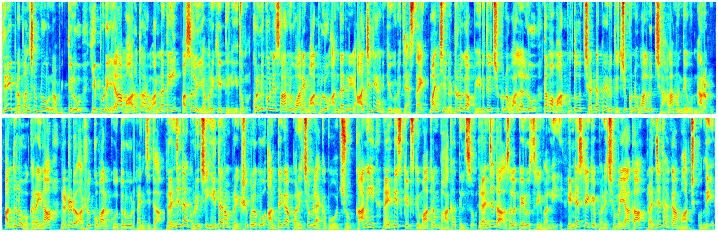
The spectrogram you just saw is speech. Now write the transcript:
సినీ ప్రపంచంలో ఉన్న వ్యక్తులు ఎప్పుడు ఎలా మారుతారు అన్నది అసలు ఎవరికీ తెలియదు. కొన్ని కొన్ని సార్లు వారి మార్పులు అందరినీ ఆశ్చర్యానికి గురి చేస్తాయి మంచి నటులుగా పేరు తెచ్చుకున్న వాళ్ళల్లో తమ మార్పుతో చెడ్డ పేరు తెచ్చుకున్న వాళ్ళు చాలా మందే ఉన్నారు. అందులో ఒకరైన నటుడు అశోక్ కుమార్ కూతురు రంజిత. రంజిత గురించి ఈ తరం ప్రేక్షకులకు అంతగా పరిచయం లేకపోవచ్చు. కానీ నైన్టీస్ కిడ్స్కి మాత్రం బాగా తెలుసు. రంజిత అసలు పేరు శ్రీవల్లి. ఇండస్ట్రీకి పరిచయం అయ్యాక రంజితగా మార్చుకుంది.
